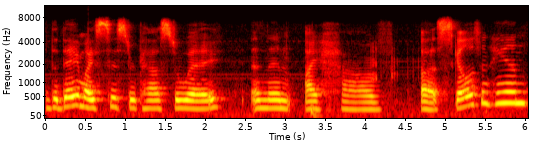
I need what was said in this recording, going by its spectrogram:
the day my sister passed away. and then I have a skeleton hand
